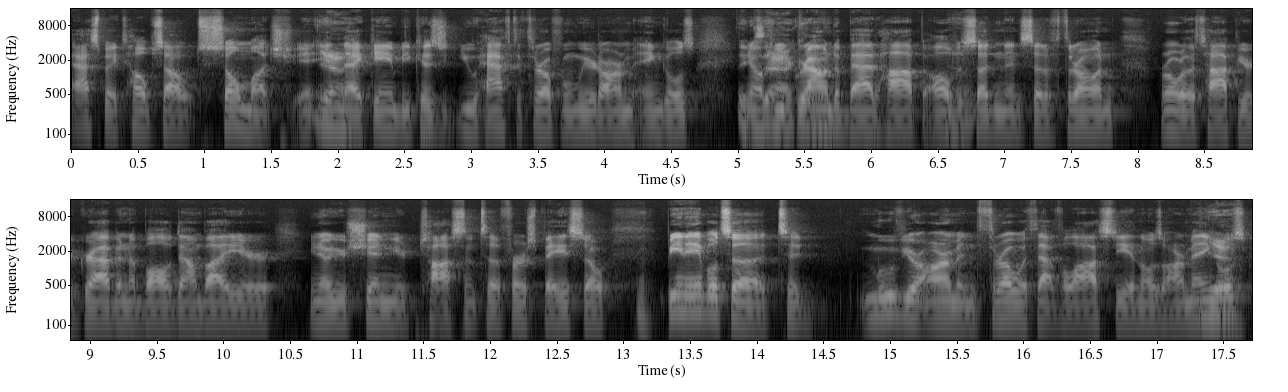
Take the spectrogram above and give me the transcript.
aspect helps out so much in, yeah. in, that game because you have to throw from weird arm angles. You exactly. know, if you ground a bad hop, all of a sudden instead of throwing run over the top, you're grabbing a ball down by your, you know, your shin, you're tossing it to first base. So hmm. being able to to move your arm and throw with that velocity and those arm angles. Yeah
